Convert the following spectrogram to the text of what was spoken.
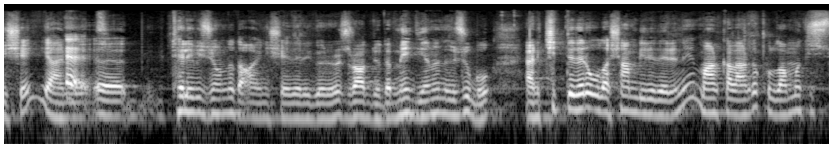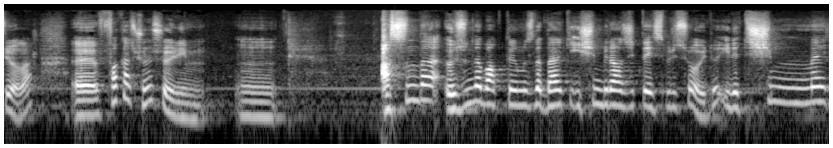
bir şey. Yani Evet. e, televizyonda da aynı şeyleri görüyoruz. Radyoda medyanın özü bu. Yani kitlelere ulaşan birilerini markalarda kullanmak istiyorlar. E, fakat şunu söyleyeyim. hmm, Aslında özünde baktığımızda belki işin birazcık da esprisi oydu. İletişime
